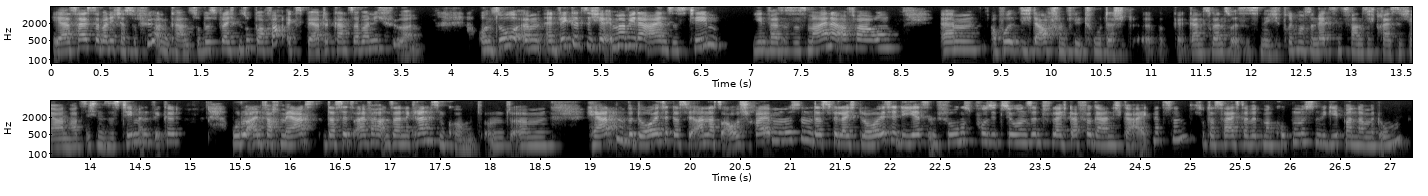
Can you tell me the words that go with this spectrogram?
Ja, das heißt aber nicht, dass du führen kannst. Du bist vielleicht ein super Fachexperte, kannst aber nicht führen. Und so ähm, entwickelt sich ja immer wieder ein System, Jedenfalls ist es meine Erfahrung, ähm, obwohl sich da auch schon viel tut. Das, äh, ganz, ganz so ist es nicht. Drückmus in den letzten 20, 30 Jahren hat sich ein System entwickelt, wo du einfach merkst, dass jetzt einfach an seine Grenzen kommt. Und ähm, Härten bedeutet, dass wir anders ausschreiben müssen, dass vielleicht Leute, die jetzt in Führungspositionen sind, vielleicht dafür gar nicht geeignet sind. So, das heißt, da wird man gucken müssen, wie geht man damit um.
